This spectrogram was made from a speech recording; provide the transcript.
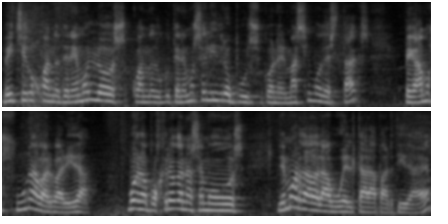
¿Veis, chicos? Cuando tenemos los... Cuando tenemos el hidropulso con el máximo de stacks, pegamos una barbaridad. Bueno, pues creo que nos hemos... Le hemos dado la vuelta a la partida, ¿eh?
